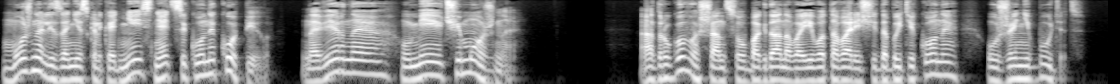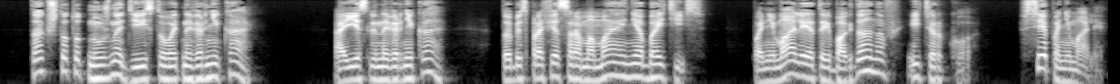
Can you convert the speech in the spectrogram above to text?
Можно ли за несколько дней снять с иконы копию? Наверное, умеючи можно. А другого шанса у Богданова и его товарищей добыть иконы уже не будет. Так что тут нужно действовать наверняка. А если наверняка, то без профессора Мамая не обойтись. Понимали это и Богданов, и Терко. Все понимали.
